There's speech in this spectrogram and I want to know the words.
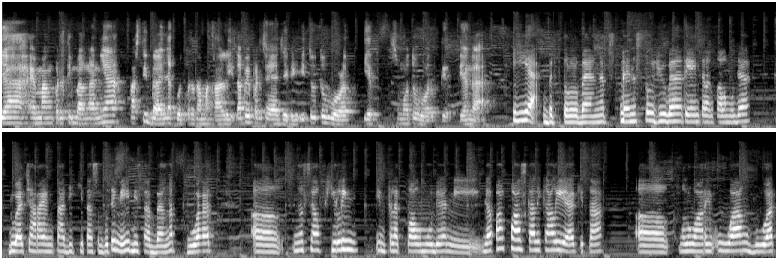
ya emang pertimbangannya pasti banyak buat pertama kali tapi percaya aja deh itu tuh worth it semua tuh worth it ya nggak Iya betul banget dan setuju banget ya intelektual muda. Dua cara yang tadi kita sebutin nih bisa banget buat uh, nge-self healing intelektual muda nih. Gak apa-apa sekali-kali ya kita uh, ngeluarin uang buat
